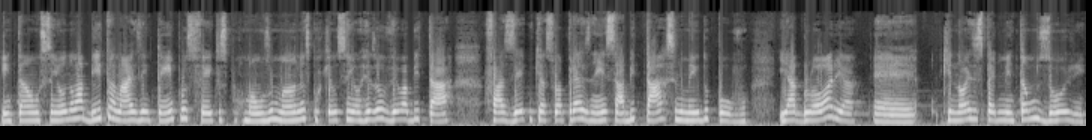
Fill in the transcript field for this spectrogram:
Então, o Senhor não habita mais em templos feitos por mãos humanas, porque o Senhor resolveu habitar, fazer com que a sua presença habitasse no meio do povo. E a glória, é, que nós experimentamos hoje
